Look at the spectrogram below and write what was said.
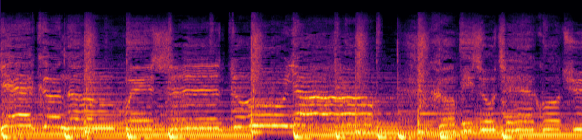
也可能会是毒药。何必纠结过去？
